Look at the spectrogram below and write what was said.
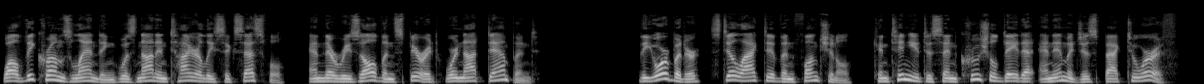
While Vikram's landing was not entirely successful, and their resolve and spirit were not dampened. The orbiter, still active and functional, continued to send crucial data and images back to Earth.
